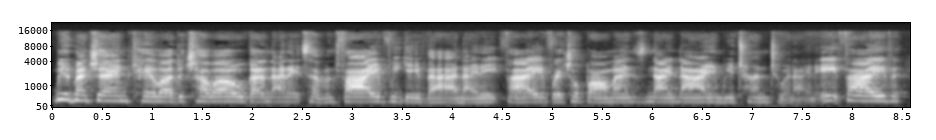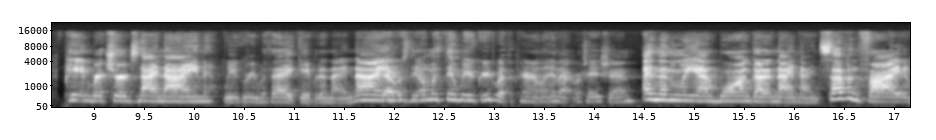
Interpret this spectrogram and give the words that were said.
We had mentioned Kayla DiCello got a 9.875. We gave that a 9.85. Rachel Bauman's 9.9. We turned to a 9.85. Peyton Richards 9 9. We agreed with it, gave it a 9 9. That was the only thing we agreed with apparently in that rotation. And then Leanne Wong got a 9975,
